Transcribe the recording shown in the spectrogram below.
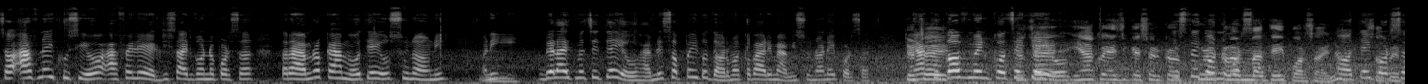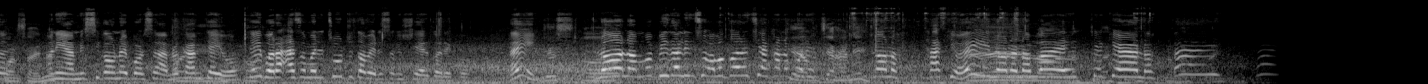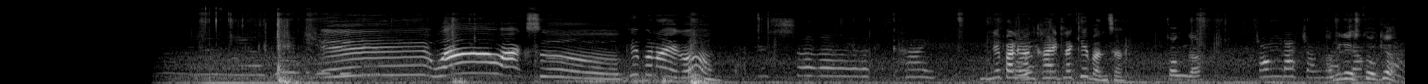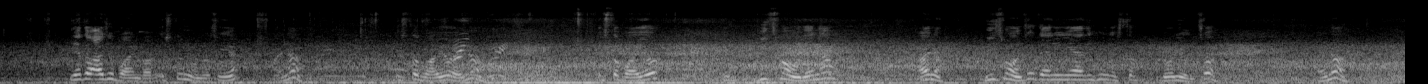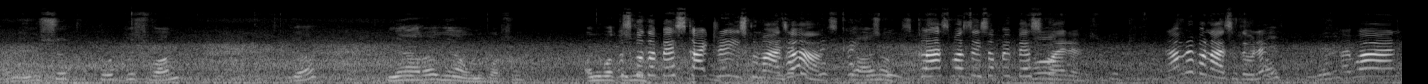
सो आफ्नै खुसी हो आफैले डिसाइड गर्नुपर्छ तर हाम्रो काम हो त्यही हो सुनाउने। अनि बेलायतमा चाहिँ त्यही हो हामीले सबैको धर्मको बारेमा हामी पर्छ त्यो यहाँको चाहिँ- गभर्मेन्टको चाहिँ त्यही हो यहाँको एजुकेसनको। त्यही पर्छ होइन पर्छ पर्छ अनि हामीले सिकाउनै पर्छ हाम्रो काम त्यही हो त्यही भएर आज मैले छोटो तपाईँहरूसँग सेयर गरेको है ल ल म बिदा लिन्छु अब गएर चिया खानु पर्यो ल ल थाक्यो है ल ल ल बाई टेक केयर ल बाई ए वाउ आक्सु के बनाएको हौ It's a kite. नेपालीमा खाइटलाई के भन्छ? चङ्गा। Chonga, chonga. हामीले यस्तो क्या? यहाँ त आज भएन भयो यस्तो नि हुनुपर्छ यहाँ होइन? यस्तो भयो होइन? यस्तो भयो बिचमा हुँदैन होइन? बिचमा हुन्छ त्यहाँदेखि यहाँदेखि यस्तो डोरी हुन्छ होइन? अनि you should put this one यहाँ यहाँ र यहाँ हुनुपर्छ। अनि मात्रै उसको त बेस्ट काइट रे स्कुलमा आज. क्लासमा चाहिँ सबै बेस्ट भएर राम्रो बनाएको छ त उसले want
